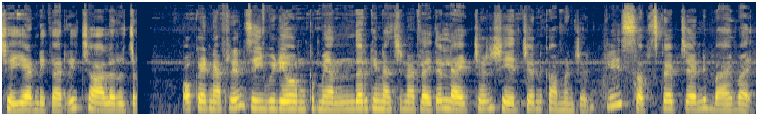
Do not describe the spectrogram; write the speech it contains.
చేయండి కర్రీ. చాలా రుచి ఓకే నా ఫ్రెండ్స్? ఈ వీడియో కనుక మీ అందరికీ నచ్చినట్లయితే లైక్ చేయండి షేర్ చేయండి కామెంట్ చేయండి. ప్లీజ్ సబ్స్క్రైబ్ చేయండి. Bye bye.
